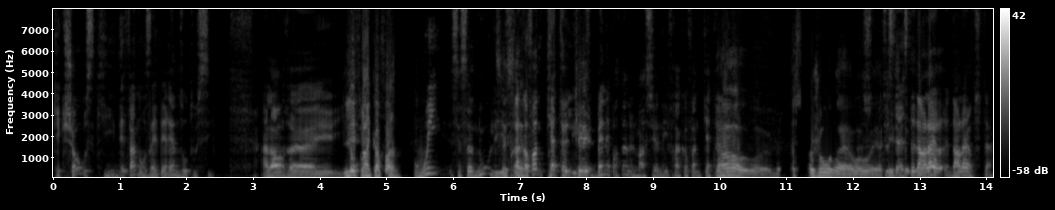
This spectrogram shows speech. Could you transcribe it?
quelque chose qui défend nos intérêts, nous autres aussi. Alors, euh, Les francophones. oui, c'est ça, nous, les C'est ça. francophones catholiques. Ok. Bien important de le mentionner, francophones catholiques. Ah, ben, ça, c'est toujours. euh, ouais, sais, C'était c'était dans l'air dans l'air du temps.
